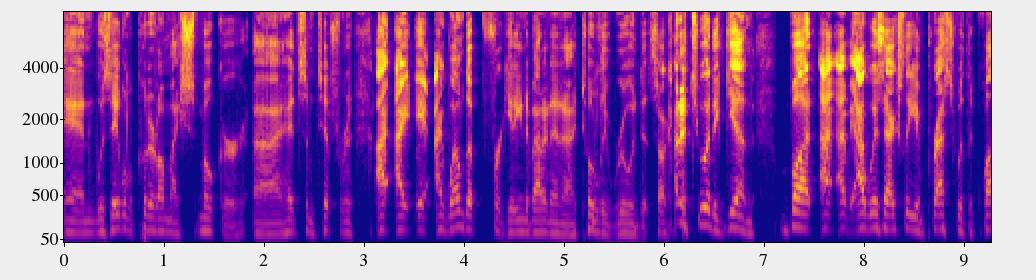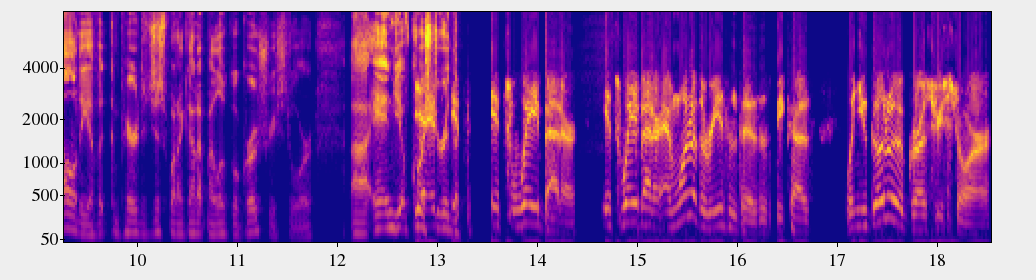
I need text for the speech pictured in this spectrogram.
and was able to put it on my smoker. Uh, I had some tips from it. I, I I wound up forgetting about it and I totally ruined it. So I got to do it again. But I, I, I was actually impressed with the quality of it compared to just what I got at my local grocery store. Uh, and of course, yeah, during it's, the it's way better. It's way better. And one of the reasons is is because when you go to a grocery store,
